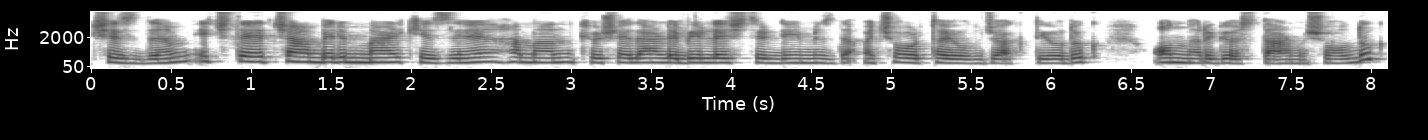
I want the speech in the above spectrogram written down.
çizdim. İç teğet çemberin merkezi hemen köşelerle birleştirdiğimizde açıortay olacak diyorduk. Onları göstermiş olduk.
